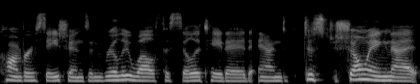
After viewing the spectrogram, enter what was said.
conversations and really well facilitated and just showing that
